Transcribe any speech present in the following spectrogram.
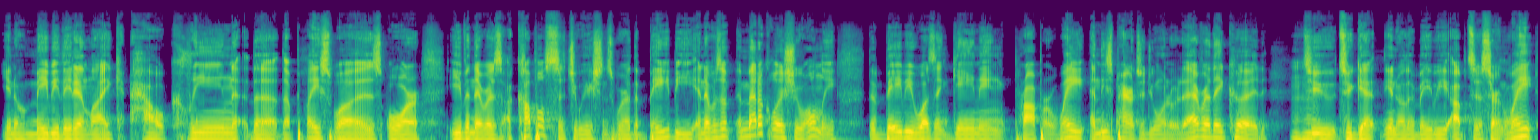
you know, maybe they didn't like how clean the the place was, or even there was a couple situations where the baby, and it was a, a medical issue only, the baby wasn't gaining proper weight, and these parents are doing whatever they could to to get you know their baby up to a certain weight,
